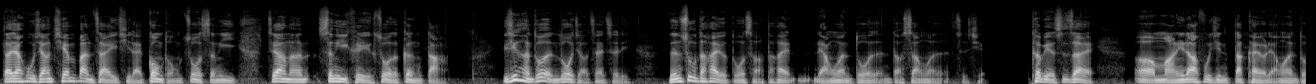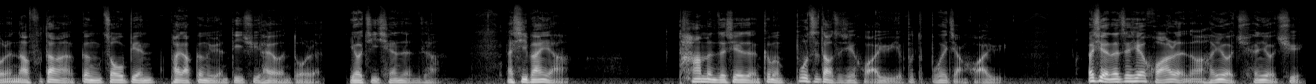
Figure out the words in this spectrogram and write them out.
大家互相牵绊在一起来共同做生意，这样呢，生意可以做得更大。已经很多人落脚在这里，人数大概有多少？大概两万多人到三万人之间。特别是在呃马尼拉附近，大概有两万多人。那当然更周边派到更远地区还有很多人，有几千人这样。那西班牙，他们这些人根本不知道这些华语，也不不会讲华语。而且呢，这些华人啊，很有很有趣，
